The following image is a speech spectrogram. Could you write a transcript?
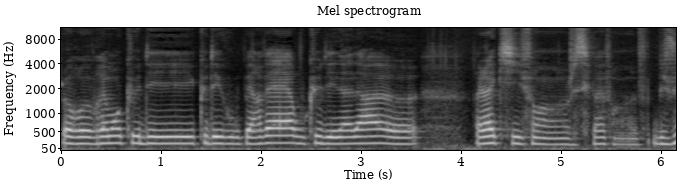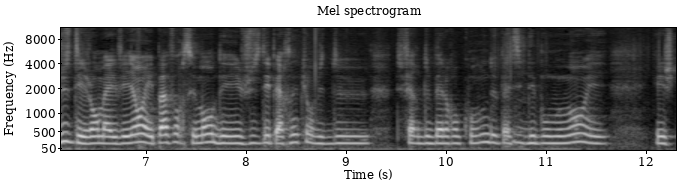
Genre euh, vraiment que des, que des gros pervers ou que des nanas euh, voilà, qui, enfin, je sais pas, enfin, juste des gens malveillants et pas forcément des, juste des personnes qui ont envie de, de faire de belles rencontres, de passer des bons moments. Et, et je-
